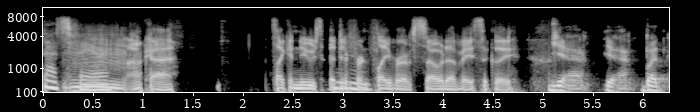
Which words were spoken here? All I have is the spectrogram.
That's fair. Mm, okay. It's like a new, a different flavor of soda, basically. Yeah, yeah. But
